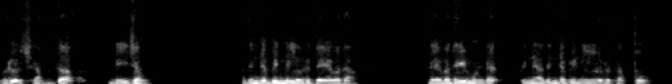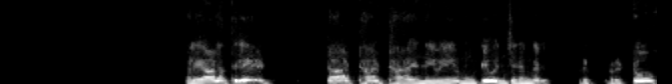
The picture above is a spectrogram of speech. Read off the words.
ഒരു ശബ്ദ ബീജം. അതിന്റെ പിന്നിൽ ഒരു ദേവത. ദേവതയുമുണ്ട്. പിന്നെ അതിന്റെ പിന്നിൽ ഒരു തത്വവും. മലയാളത്തിലെ ടാ ഠ ഠ എന്നിവയെ മൂട്ടിവ്യഞ്ജനങ്ങൾ റിട്രോ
